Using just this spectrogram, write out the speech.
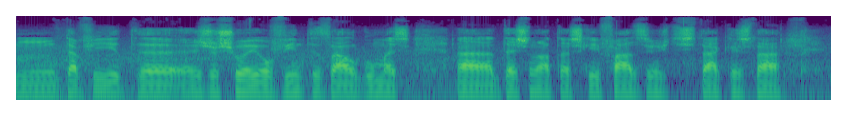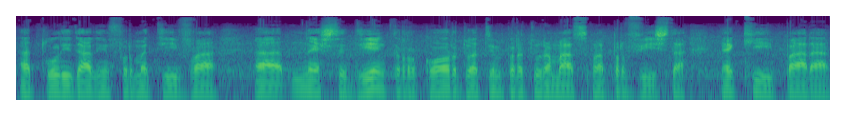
um, David, uh, Joshua e ouvintes, algumas uh, das notas que fazem os destaques da atualidade informativa uh, neste dia em que recordo a temperatura máxima prevista aqui para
